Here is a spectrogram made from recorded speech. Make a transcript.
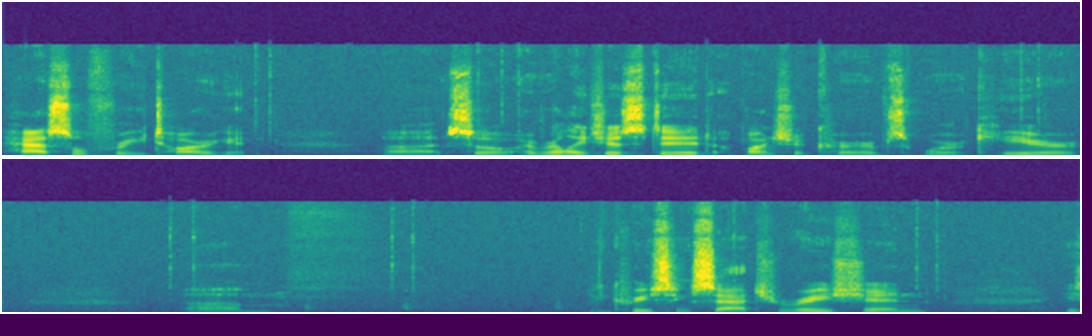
hassle-free target. Uh, so I really just did a bunch of curves work here, um, increasing saturation. You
